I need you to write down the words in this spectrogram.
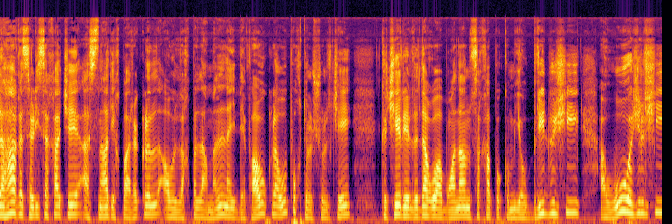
له هغه سړي څخه چې اسناد یې خپاره کړل او له خپل عمل نه یې دفاع وکړه، وپوښتل شول چې که چېرې له دغو افغانانو څخه په کوم یو برید وشي او ووژل شي،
